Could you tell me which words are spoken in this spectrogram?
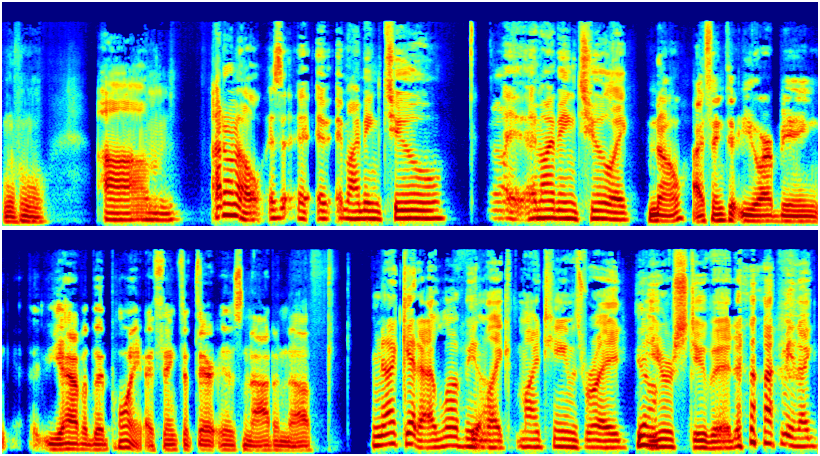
hmm Um, I don't know. Is it, am I being too? Am I being too like? No, I think that you are being, you have a good point. I think that there is not enough. I mean, I get it. I love being Yeah. like my team's right. Yeah. You're stupid. I mean, I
